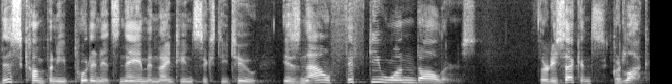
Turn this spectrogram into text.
this company put in its name in 1962 is now $51. 30 seconds. Good luck.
